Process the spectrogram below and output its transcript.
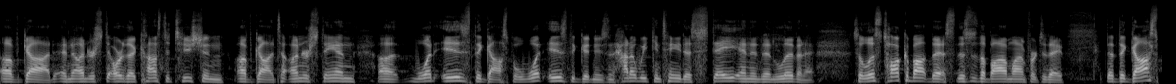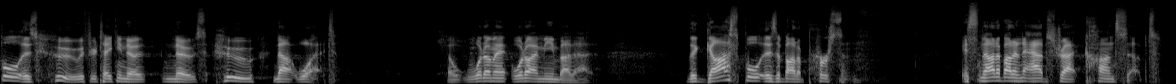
of God, and understand, or the constitution of God, to understand uh, what is the gospel, what is the good news, and how do we continue to stay in it and live in it. So let's talk about this. This is the bottom line for today that the gospel is who, if you're taking notes, who, not what. Uh, what, am I, what do I mean by that? The gospel is about a person, it's not about an abstract concept.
